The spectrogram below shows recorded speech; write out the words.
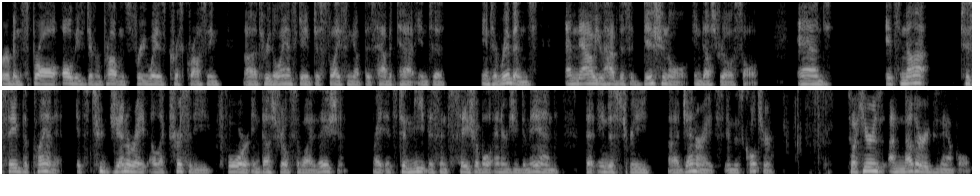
urban sprawl, all these different problems, freeways crisscrossing uh, through the landscape, just slicing up this habitat into, into ribbons. And now you have this additional industrial assault. And it's not to save the planet, it's to generate electricity for industrial civilization, right? It's to meet this insatiable energy demand that industry uh, generates in this culture. So here's another example.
